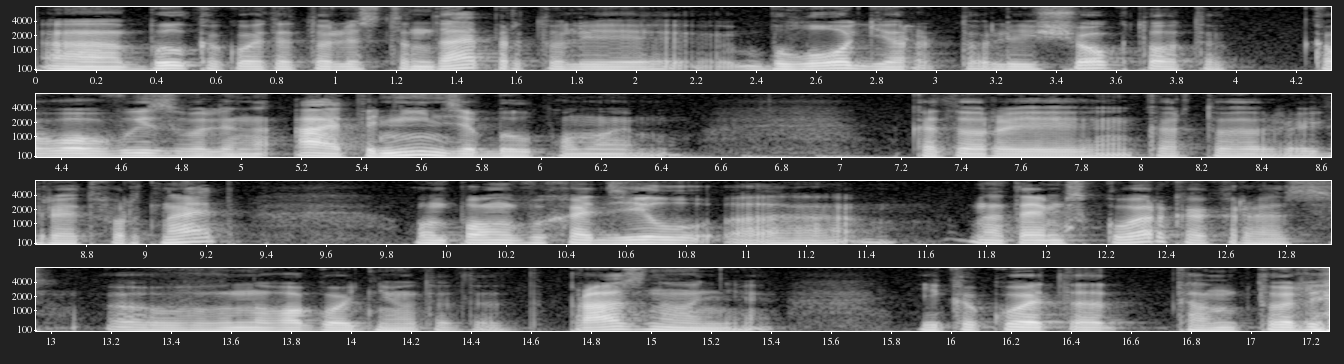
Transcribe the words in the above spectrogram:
а, был какой-то то ли стендапер, то ли блогер, то ли еще кто-то, кого вызвали на... А, это ниндзя был, по-моему, который, который играет в Fortnite. Он, по-моему, выходил э, на Таймс-сквер как раз в новогоднее вот это празднование, и какой-то там то ли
